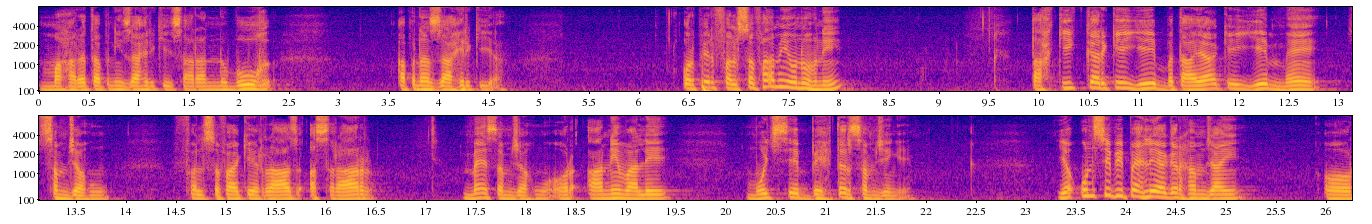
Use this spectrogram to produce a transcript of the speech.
مہارت اپنی ظاہر کی، سارا نبوغ اپنا ظاہر کیا۔ اور پھر فلسفہ میں انہوں نے تحقیق کر کے یہ بتایا کہ یہ میں سمجھا ہوں، فلسفہ کے راز، اسرار میں سمجھا ہوں اور آنے والے مجھ سے بہتر سمجھیں گے۔ یا ان سے بھی پہلے اگر ہم جائیں اور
